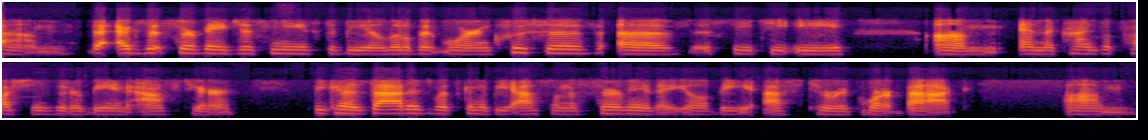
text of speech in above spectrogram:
um, the exit survey just needs to be a little bit more inclusive of CTE um, and the kinds of questions that are being asked here, because that is what's going to be asked on the survey that you'll be asked to report back. Um,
